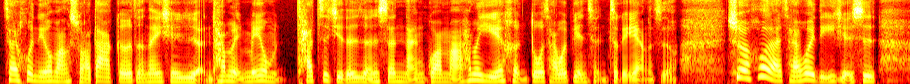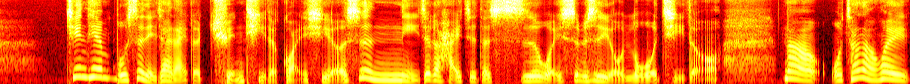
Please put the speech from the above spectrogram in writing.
在混流氓耍大哥的那些人，他们没有他自己的人生难关吗？他们也很多才会变成这个样子。所以后来才会理解是，今天不是你在哪个群体的关系，而是你这个孩子的思维是不是有逻辑的哦。那我常常会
